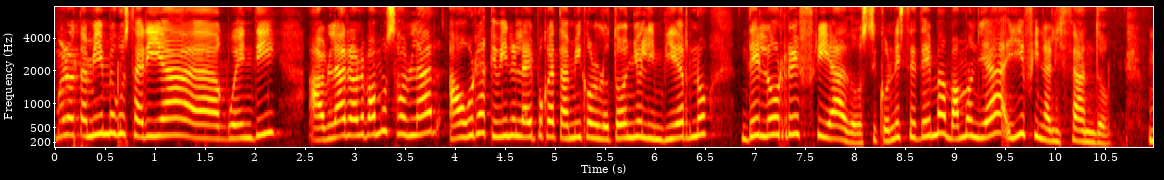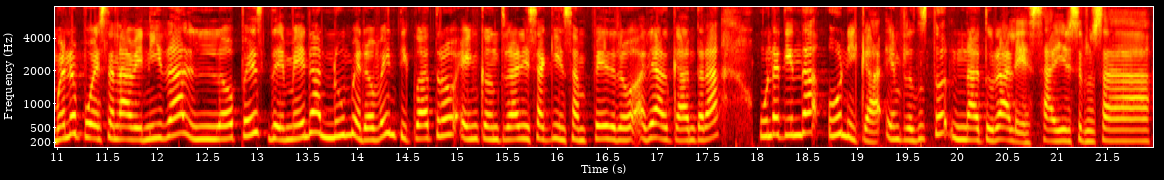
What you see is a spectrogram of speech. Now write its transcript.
Bueno, también me gustaría, Wendy, hablar, ahora vamos a hablar, ahora que viene la época también con el otoño, el invierno, de los resfriados. Y con este tema vamos ya ir finalizando. Bueno, pues en la avenida López de Mena, número 24, encontraréis aquí en San Pedro de Alcántara una tienda única en productos naturales. Ayer se nos ha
